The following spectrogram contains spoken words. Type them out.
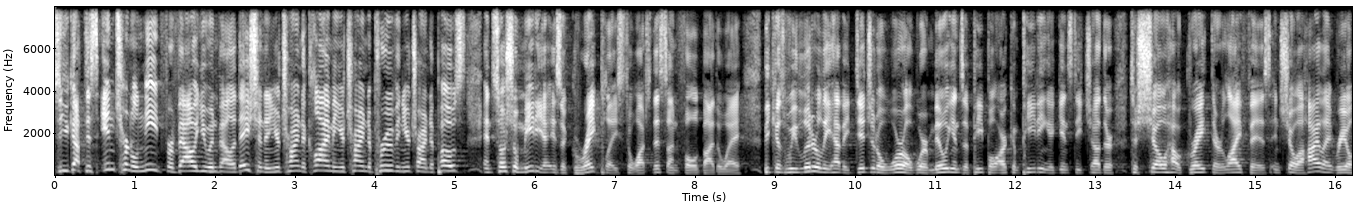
So you got this internal need for value and validation, and you're trying to climb and you're trying to prove and you're trying to post. And social media is a great place to watch this unfold, by the way, because we literally have a digital world where millions of people are competing against each other to show how great their life is and show a highlight reel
